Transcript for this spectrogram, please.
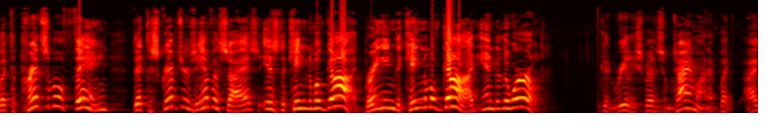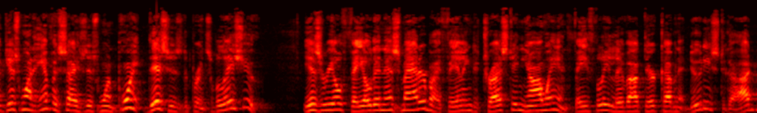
but the principal thing that the scriptures emphasize is the kingdom of God, bringing the kingdom of God into the world could really spend some time on it, but I just want to emphasize this one point. This is the principal issue. Israel failed in this matter by failing to trust in Yahweh and faithfully live out their covenant duties to God.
